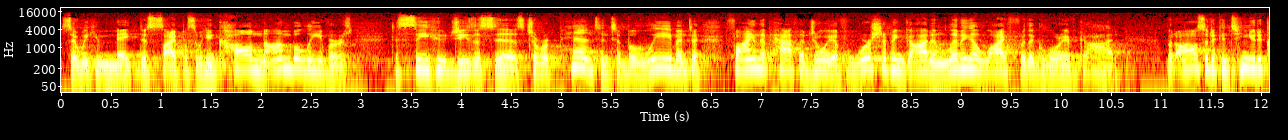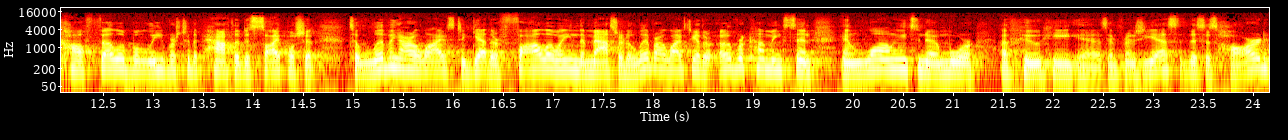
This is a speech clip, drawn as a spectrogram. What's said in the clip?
so we can make disciples, so we can call non believers to see who Jesus is, to repent and to believe and to find the path of joy of worshiping God and living a life for the glory of God. But also to continue to call fellow believers to the path of discipleship, to living our lives together, following the Master, to live our lives together, overcoming sin, and longing to know more of who He is. And friends, yes, this is hard.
